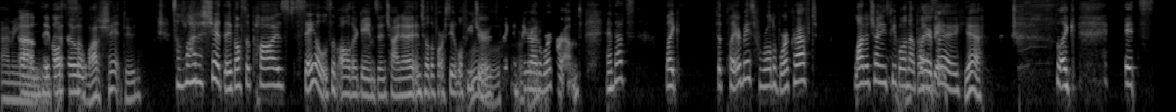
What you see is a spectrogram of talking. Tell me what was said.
I mean, um, they've also- a lot of shit, dude. It's a lot of shit. They've also paused sales of all their games in China until the foreseeable future so they can figure out a workaround. And that's like the player base for World of Warcraft. A lot of Chinese people in that player base. say, yeah. like it's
